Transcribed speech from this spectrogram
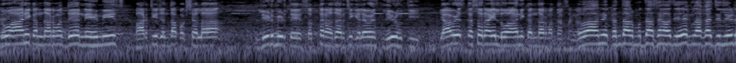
लोहा आणि कंधारमध्ये नेहमीच भारतीय जनता पक्षाला लीड मिळते. सत्तर हजारची गेल्या वेळेस लीड होती. यावेळेस कसं राहील लोहा आणि कंधार मतदारसंघात? लोहा आणि कंधार मतदारसंघात एक लाखाची लीड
